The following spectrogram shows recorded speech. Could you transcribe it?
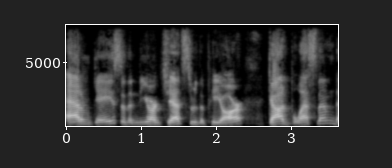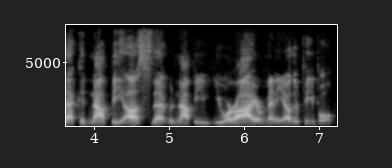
Adam Gase or the New York Jets through the PR, God bless them. That could not be us. That would not be you or I or many other people.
